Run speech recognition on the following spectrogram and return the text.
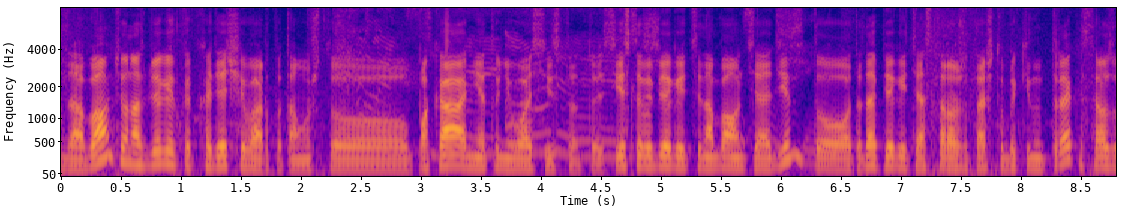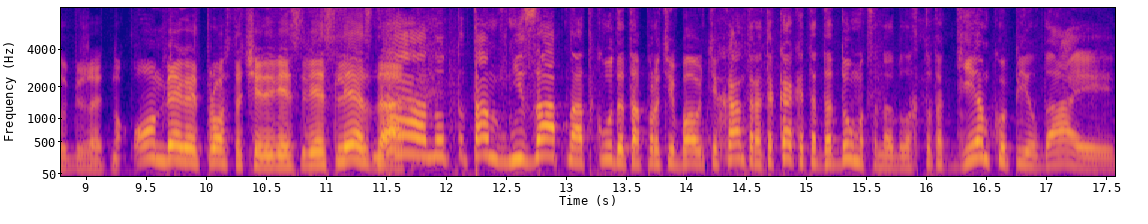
Да, Баунти у нас бегает как ходячий ward, потому что пока нет у него ассиста. То есть, если вы бегаете на Баунти один, то тогда бегайте осторожно, так, чтобы кинуть трек и сразу убежать. Но он бегает просто через весь, весь лес, да. Да, ну там внезапно откуда-то против Баунти Хантера. Это как это додуматься надо было? Кто-то гем купил, да, и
